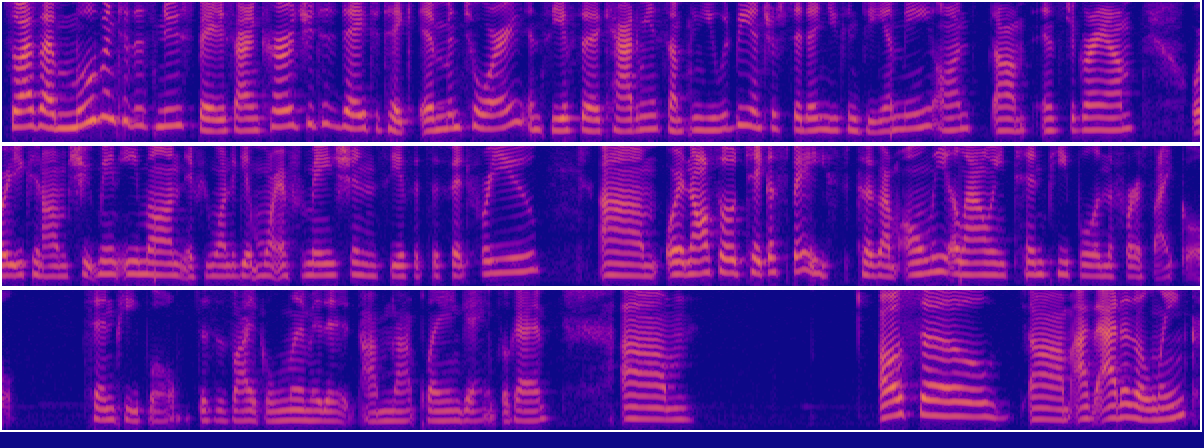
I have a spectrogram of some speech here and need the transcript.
So, as I move into this new space, I encourage you today to take inventory and see if the Academy is something you would be interested in. You can DM me on um, Instagram or you can um, shoot me an email if you want to get more information and see if it's a fit for you. Um, or and also take a space because I'm only allowing 10 people in the first cycle. 10 people. This is like limited. I'm not playing games, okay? Um, also, um, I've added a link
